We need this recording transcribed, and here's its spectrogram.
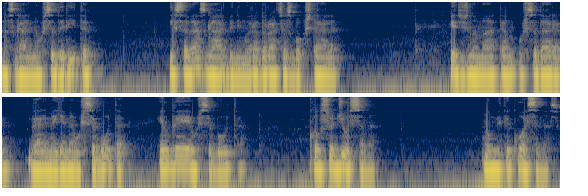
mes galime užsidaryti į savęs garbinimo ir adoracijos bokštelę. Ir žinoma, ten užsidarę galime jame užsibūti, ilgai užsibūti, kol sudžiūsime mumifikuosimės.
